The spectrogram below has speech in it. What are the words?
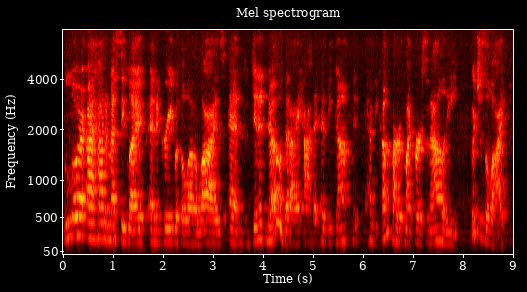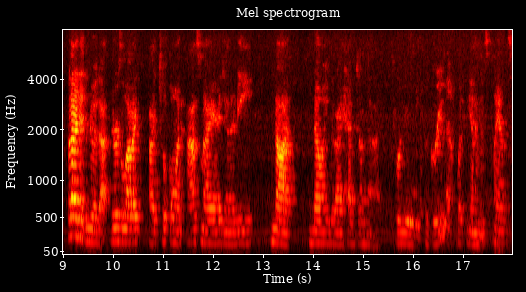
Lord, I had a messy life and agreed with a lot of lies and didn't know that I had it had become it had become part of my personality, which is a lie. But I didn't know that. There was a lot I, I took on as my identity, not knowing that I had done that through agreement with the enemy's plans.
